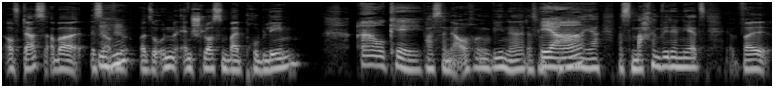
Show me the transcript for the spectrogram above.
auf das, aber ist Mhm. auch also unentschlossen bei Problemen. Ah, okay. Passt dann ja auch irgendwie, ne? Dass man, Ja. ah, ja, was machen wir denn jetzt? Weil,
